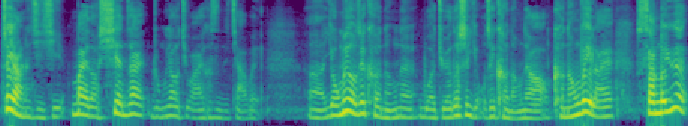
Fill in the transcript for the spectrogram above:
这样的机器卖到现在荣耀九 X 的价位。呃，有没有这可能呢？我觉得是有这可能的啊，可能未来三个月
